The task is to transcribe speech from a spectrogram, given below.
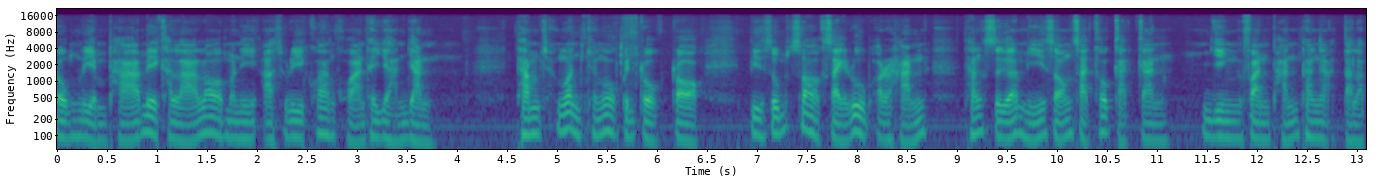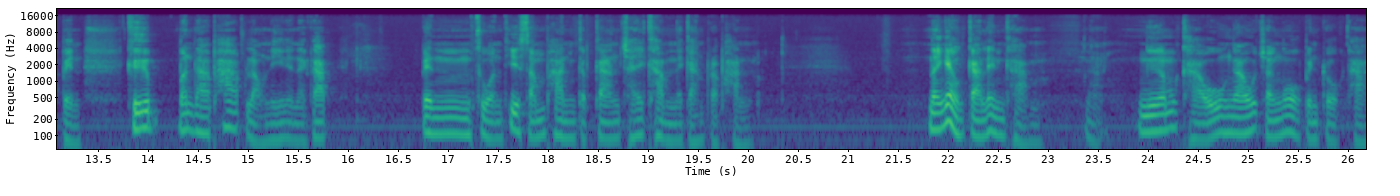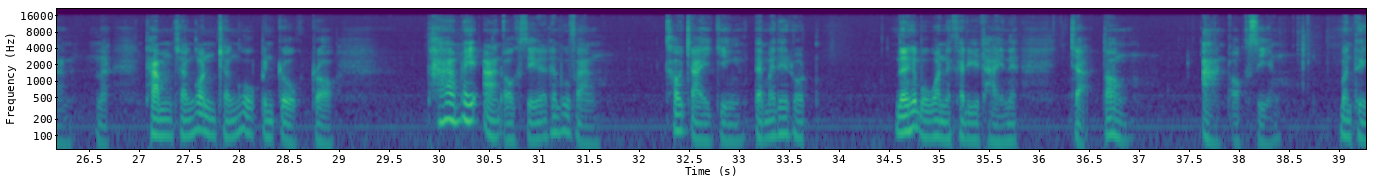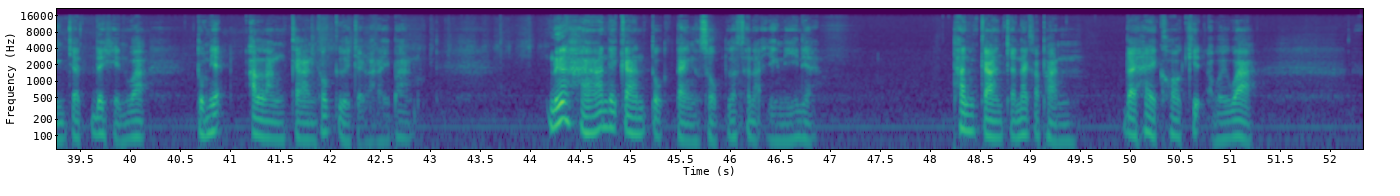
ตรงเหลี่ยมผาเมฆลาล่อมณีอาสุรีคว้างขวานทยานยันทำชะง่อนชะโงกเป็นโตรกตรอกปีซุ้มซอกใส่รูปอรหันทั้งเสือหมีสองสัตว์เข้ากัดกัน ยิงฟันผันพงะตะละเป็น คือบรรดาภาพเหล่านี้เนี่ยนะครับ เป็นส่วนที่สัมพันธ์กับการใช้คำในการประพันธ์ ในแง่ของการเล่นคำนะเงื้อมเขาเงาชะโงกเป็นโตรกทานนะทำชะง่อนชะโงกเป็นโตรกตรอก ถ้าไม่อ่านออกเสียงท่านผู้ฟังเข้าใจจริงแต่ไม่ได้รสเนื่องจากบอกว่าในคดีไทยเนี่ยจะต้องอ่านออกเสียง มันถึงจะได้เห็นว่าตรงนี้อลังการเขาเกิดจากอะไรบ้าง เนื้อหาในการตกแต่งศพลักษณะอย่างนี้เนี่ย ท่านการจนกพันธ์ได้ให้ข้อคิดเอาไว้ว่า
